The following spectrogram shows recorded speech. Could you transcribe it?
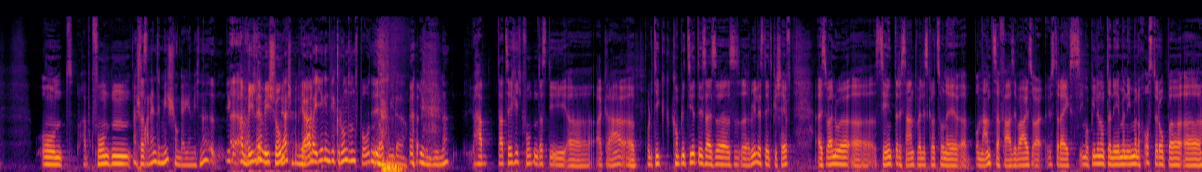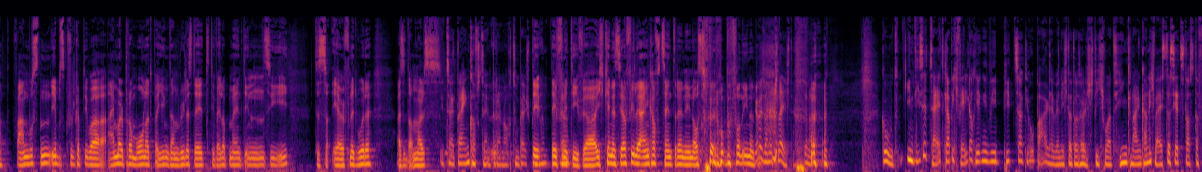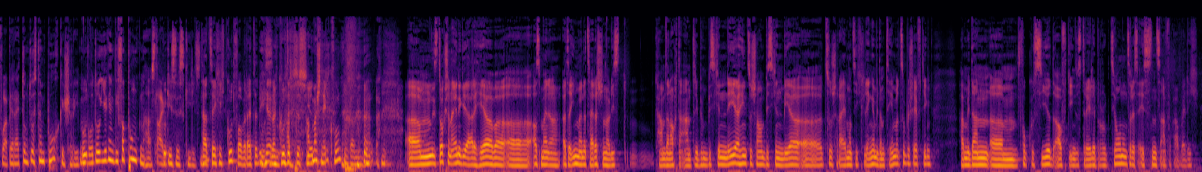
Und habe gefunden, Eine spannende Mischung eigentlich, ne? äh, eine wilde Mischung. Ja, schon. ja, Ja. aber irgendwie Grund und Boden doch wieder irgendwie, ne? habe tatsächlich gefunden, dass die äh, Agrarpolitik komplizierter ist als das äh, Real Estate Geschäft. Es war nur äh, sehr interessant, weil es gerade so eine äh, Bonanza-Phase war, als äh, Österreichs Immobilienunternehmen immer nach Osteuropa äh, fahren mussten. Ich habe das Gefühl gehabt, ich war einmal pro Monat bei irgendeinem Real Estate Development in CE, das eröffnet wurde. Also damals Die Zeit der Einkaufszentren auch zum Beispiel. de ne? definitiv, ja. Ich kenne sehr viele Einkaufszentren in Osteuropa von Ihnen. Ja, ist ja nicht schlecht. Genau. Gut. In diese Zeit, glaube ich, fällt auch irgendwie Pizza Globale, wenn ich da das als Stichwort hinknallen kann. Ich weiß das jetzt aus der Vorbereitung. Du hast ein Buch geschrieben, Gut. wo du irgendwie verbunden hast, all diese Skills. Ne? tatsächlich gut vorbereitet, muss ich sagen, gut Hat recherchiert. man schnell gefunden dann. Ähm, ist doch schon einige Jahre her, aber äh, aus meiner, also in meiner Zeit als Journalist kam dann auch der Antrieb, ein bisschen näher hinzuschauen, ein bisschen mehr äh, zu schreiben und sich länger mit dem Thema zu beschäftigen. Habe mich dann ähm, fokussiert auf die industrielle Produktion unseres Essens, einfach auch, weil ich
